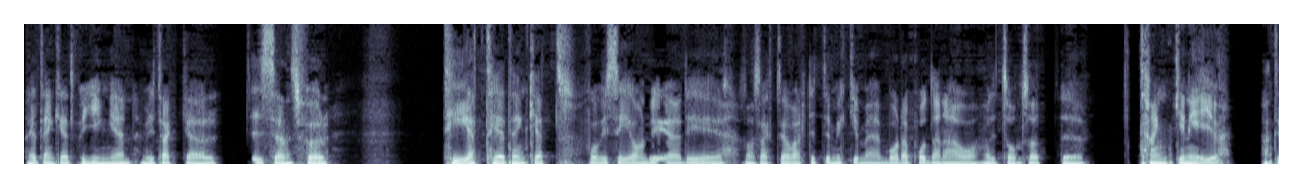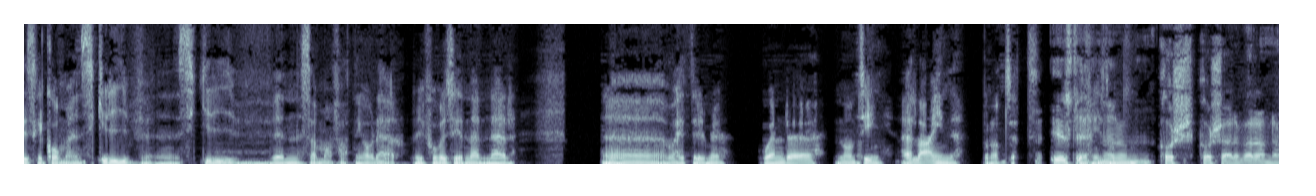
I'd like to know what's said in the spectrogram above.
helt enkelt för gingen. Vi tackar Isens för teet helt enkelt. Får vi se om det, det som sagt, det har varit lite mycket med båda poddarna och lite sånt så att eh, tanken är ju att det ska komma en skriv, skriven sammanfattning av det här. Vi får väl se när, när eh, vad heter det nu, when the någonting align på något sätt. Just det, det när något. de kors, korsar varandra.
